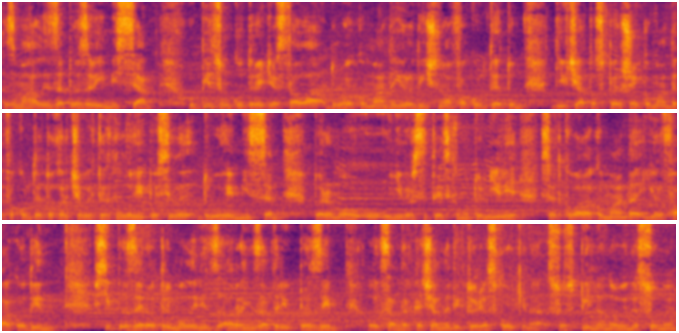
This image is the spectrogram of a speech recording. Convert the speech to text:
змагались за призові місця. У підсумку третьою стала друга команда юридичного факультету. Дівчата з першої команди факультету харчових технологій посіли друге місце. Перемогу у університетському турнірі святкувала команда Юрфак 1 Всі призери отримали від організаторів призи. Олександр Качана, Вікторія Скоркіна, Суспільне новини Суми.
